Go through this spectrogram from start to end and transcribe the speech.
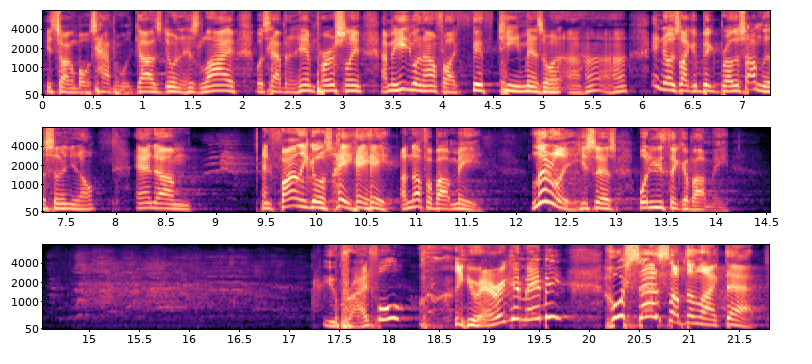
He's talking about what's happening, what God's doing in his life, what's happening to him personally. I mean, he went on for like 15 minutes. I went, uh huh, uh huh. He knows like a big brother, so I'm listening, you know. And, um, and finally goes, hey, hey, hey, enough about me. Literally, he says, what do you think about me? You prideful? you arrogant, maybe? Who says something like that?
